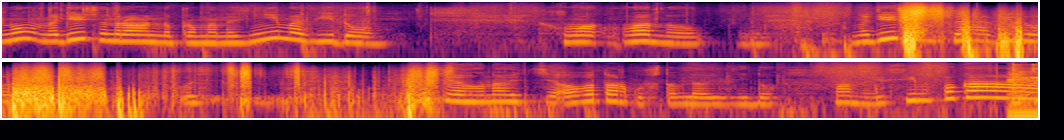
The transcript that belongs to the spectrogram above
Ну, надіюсь, він реально про мене зніме відео. Ладно. Надіюсь, це відео. Ось. Ось я його навіть аватарку вставляю в відео. Ладно, і всім пока!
